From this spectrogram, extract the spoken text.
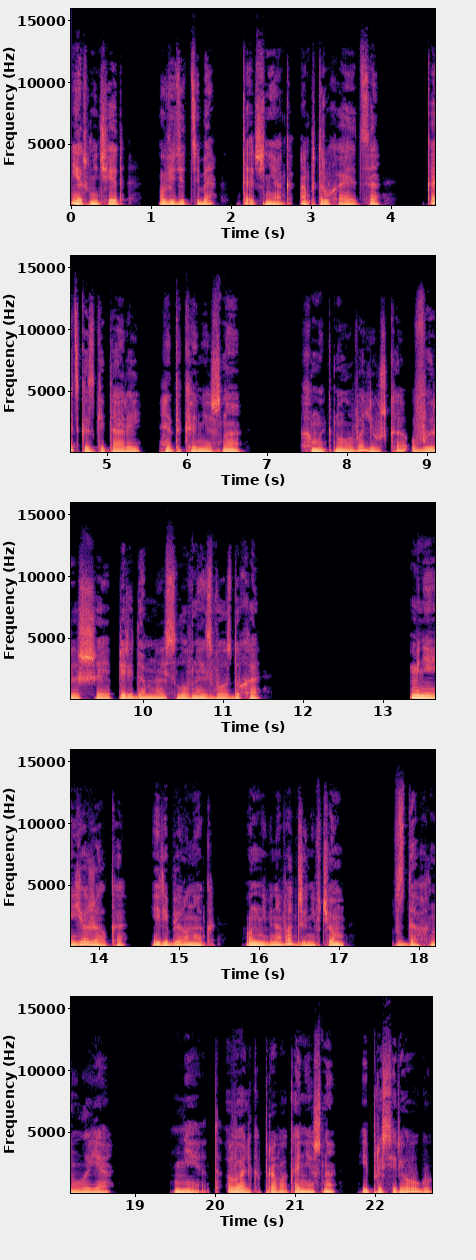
нервничает» Увидит тебя, точняк, обтрухается. Катька с гитарой — это, конечно... Хмыкнула Валюшка, выросшая передо мной словно из воздуха. «Мне ее жалко. И ребенок. Он не виноват же ни в чем». Вздохнула я. «Нет, Валька права, конечно. И про Серегу,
